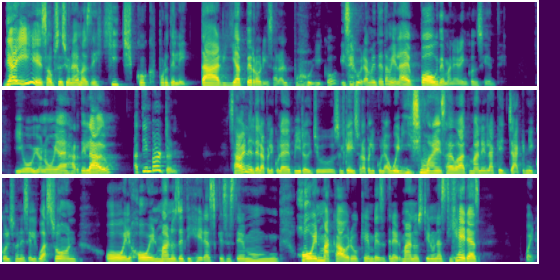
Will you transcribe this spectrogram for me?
De ahí esa obsesión además de Hitchcock por deleitar y aterrorizar al público y seguramente también la de Poe de manera inconsciente. Y obvio no voy a dejar de lado a Tim Burton. ¿Saben? El de la película de Beetlejuice, el que hizo la película buenísima esa de Batman en la que Jack Nicholson es el guasón, o el joven manos de tijeras, que es este mm, joven macabro que en vez de tener manos tiene unas tijeras. Bueno,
